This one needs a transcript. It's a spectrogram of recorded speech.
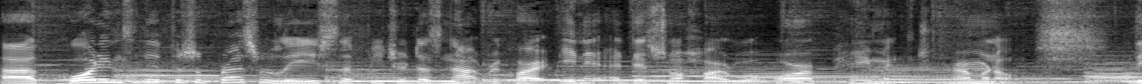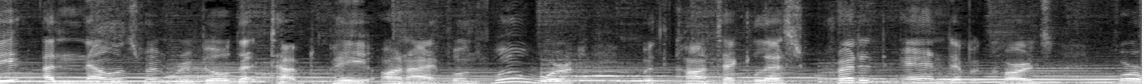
According to the official press release, the feature does not require any additional hardware or payment terminal. The announcement revealed that Tap to Pay on iPhones will work with contactless credit and debit cards for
